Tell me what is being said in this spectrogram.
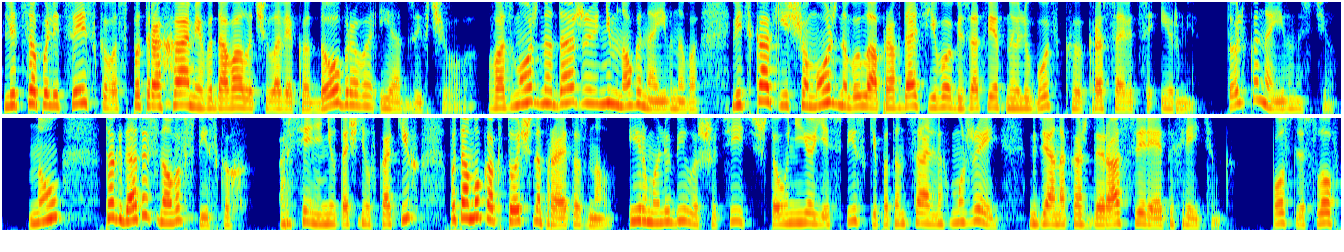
Лицо полицейского с потрохами выдавало человека доброго и отзывчивого. Возможно, даже немного наивного. Ведь как еще можно было оправдать его безответную любовь к красавице Ирме? Только наивностью. Ну, тогда ты снова в списках. Арсений не уточнил в каких, потому как точно про это знал. Ирма любила шутить, что у нее есть списки потенциальных мужей, где она каждый раз сверяет их рейтинг. После слов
